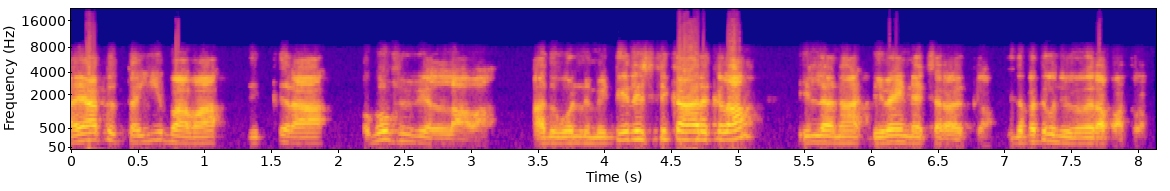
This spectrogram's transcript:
தயாத்து தையிபாவா திக்ரா அல்லாவா. அது ஒண்ணு மெட்டீரியலிஸ்டிக்கா இருக்கலாம் இல்லைன்னா டிவைன் நேச்சரா இருக்கலாம். இதை பத்தி கொஞ்சம் விவரா பார்க்கலாம்.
